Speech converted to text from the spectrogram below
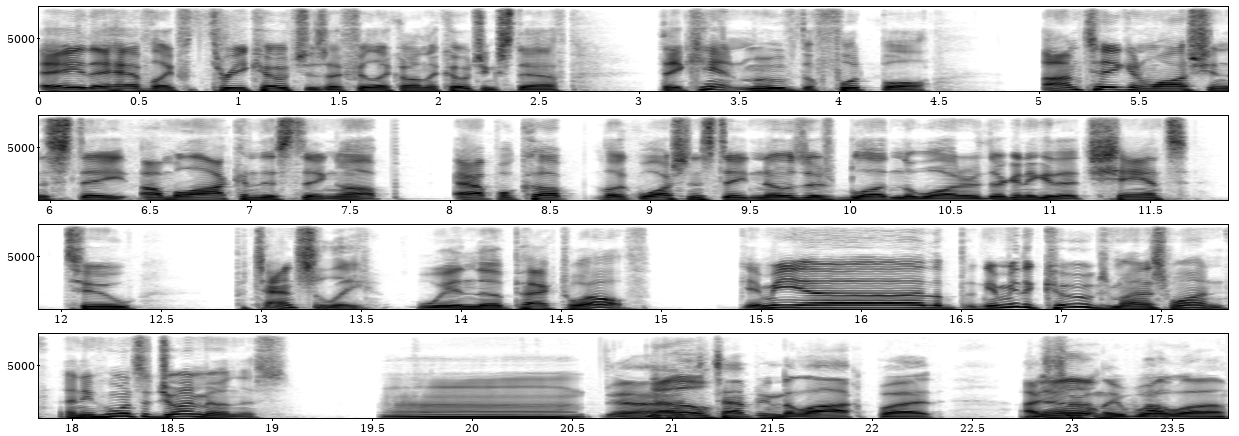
a they have like three coaches. I feel like on the coaching staff, they can't move the football. I'm taking Washington State. I'm locking this thing up. Apple Cup. Look, Washington State knows there's blood in the water. They're going to get a chance to potentially win the Pac-12. Give me uh, the, give me the Cougs minus one. And who wants to join me on this? Mm, yeah, No. it's tempting to lock, but I No. certainly will. Uh,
